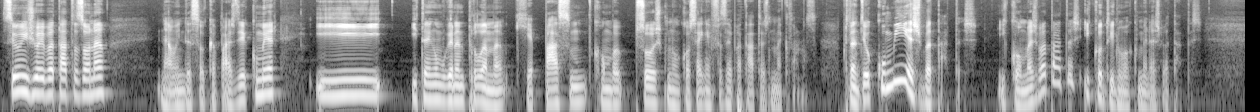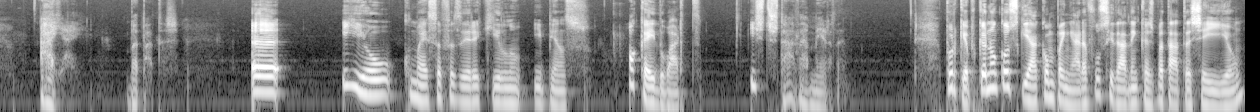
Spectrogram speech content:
Se eu enjoei batatas ou não, não, ainda sou capaz de a comer e, e tenho um grande problema, que é passo-me com pessoas que não conseguem fazer batatas no McDonald's. Portanto, eu comi as batatas e como as batatas e continuo a comer as batatas. Ai, ai, batatas. Uh, e eu começo a fazer aquilo e penso, ok Duarte, isto está a dar merda. Porquê? Porque eu não conseguia acompanhar a velocidade em que as batatas saíam,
